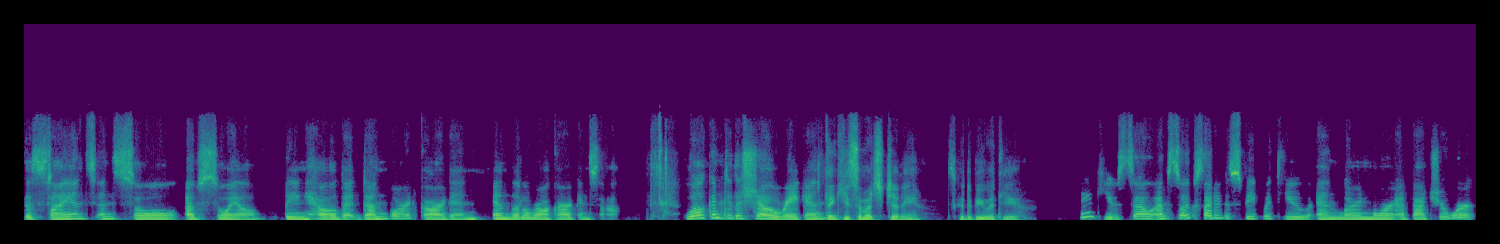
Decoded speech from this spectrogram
The Science and Soul of Soil, being held at Dunbar Garden in Little Rock, Arkansas. Welcome to the show, Ragan. Thank you so much, Jenny. It's good to be with you. Thank you. So I'm so excited to speak with you and learn more about your work.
